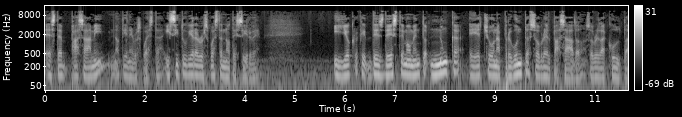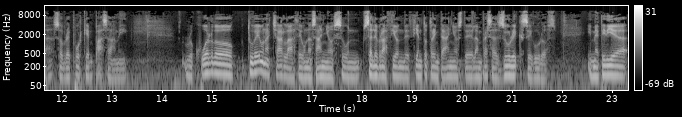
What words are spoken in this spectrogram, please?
este pasa a mí? No tiene respuesta. Y si tuviera respuesta, no te sirve. Y yo creo que desde este momento nunca he hecho una pregunta sobre el pasado, sobre la culpa, sobre por qué pasa a mí. Recuerdo, tuve una charla hace unos años, una celebración de 130 años de la empresa Zurich Seguros, y me pedía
